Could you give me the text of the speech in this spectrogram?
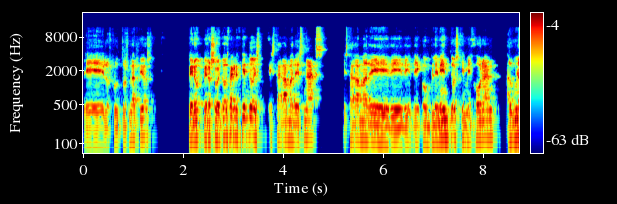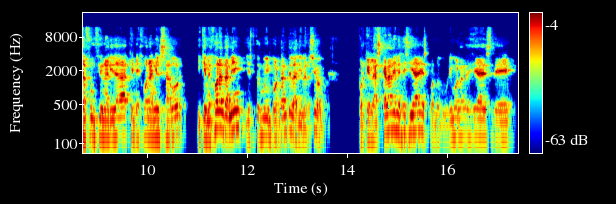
eh, los productos lácteos, pero, pero sobre todo está creciendo esta gama de snacks, esta gama de, complementos que mejoran alguna funcionalidad, que mejoran el sabor y que mejoran también, y esto es muy importante, la diversión. Porque en la escala de necesidades, cuando cubrimos las necesidades de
